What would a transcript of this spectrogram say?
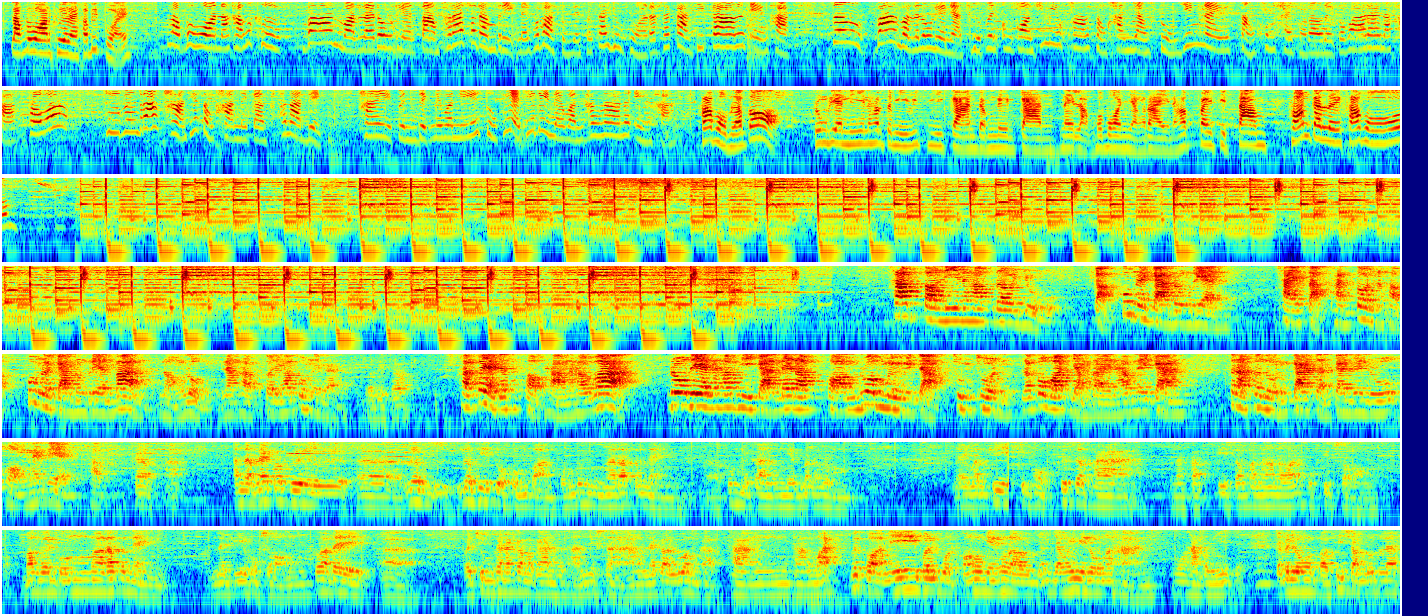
หลักบวรคืออะไรครับพี่ป่วย หลักบวรนะคะก็คือบ้านวัดและโรงเรียนตามพระราชดำริในพระบาทสมเด็จพระเจ้าอยู่หัวรัชกาลที่ 9 นั่นเองค่ะ ซึ่งบ้านวัดและโรงเรียนเนี่ยถือเป็นองค์กรที่มีความสำคัญอย่างสูงยิ่งในสังคมไทยของเราเลยก็ว่าได้นะคะ เพราะว่าถือเป็นรากฐานที่สำคัญในการพัฒนาเด็ก ให้เป็นเด็กในวันนี้สู่ผู้ใหญ่ที่ดีในวันข้างหน้านั่นเองค่ะ ครับผมแล้วก็ โรงเรียนนี้นะครับจะมีวิธีการดำเนินการในหลักบวรอย่างไรนะครับ ไปติดตามพร้อมกันเลยครับผม ครับตอนนี้นะครับเราอยู่กับผู้อำนวยการโรงเรียนชัยศักดิ์พันต้นนะครับ ผู้อำนวยการโรงเรียนบ้านหนองหล่มนะครับสวัสดีครับผู้อำนวยการสวัสดีครับครับก็อยากจะสอบถามนะครับว่า โรงเรียนนะครับมีการได้รับความร่วมมือจากชุมชน แล้วก็วัดอย่างไรนะครับ ในการสนับสนุนการจัดการเรียนรู้ของนักเรียนครับครับอะอันดับแรกก็คือเอ่อเริ่มเริ่มที่ตัวผมก่อนผมเพิ่งมารับตำแหน่งเอ่อผู้อำนวยการโรงเรียนบ้านอารมณ์ ในวันที่ 16 พฤษภานะครับ ปี 2562บังเอิญผมมารับตำแหน่งในปี 62 ก็ได้ประชุมคณะกรรมการสถานศึกษา และก็ร่วมกับทางทางวัด เมื่อก่อนนี้บริบทของโรงเรียนของเรายังยังไม่มีโรงอาหารโรงอาหารตรงนี้จะจะเป็นโรงต่อที่ชำรุดแล้ว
